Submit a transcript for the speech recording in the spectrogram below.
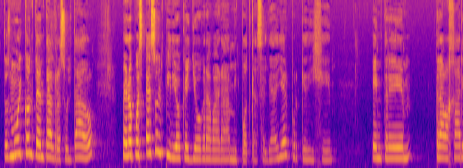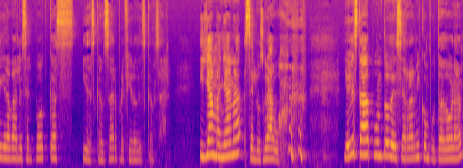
Entonces, muy contenta del resultado. Pero pues eso impidió que yo grabara mi podcast el día de ayer porque dije, entre trabajar y grabarles el podcast y descansar, prefiero descansar. Y ya mañana se los grabo. Y hoy estaba a punto de cerrar mi computadora,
